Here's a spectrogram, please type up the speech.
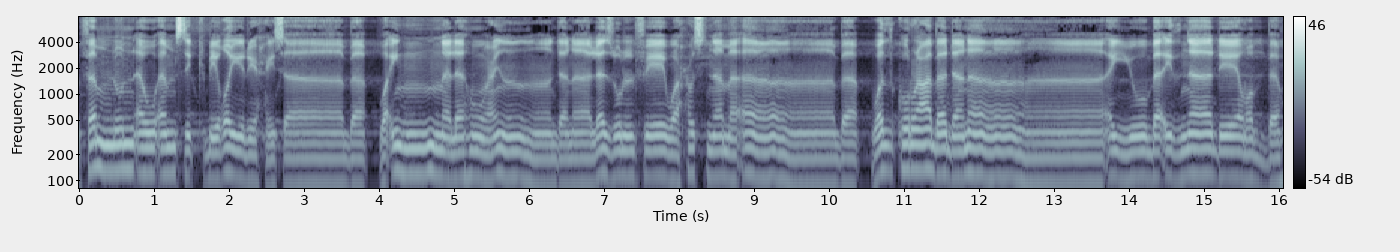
فامنن أو امسك بغير حساب وان له عندنا لزلفي وحسن مآب واذكر عبدنا ايوب اذ نادي ربه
